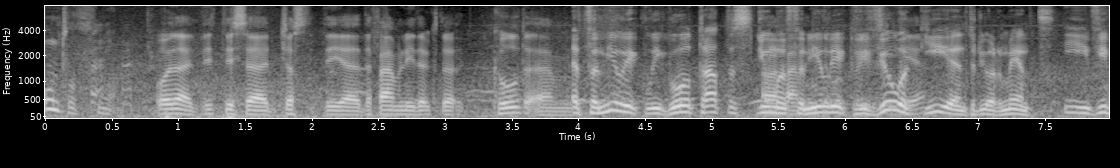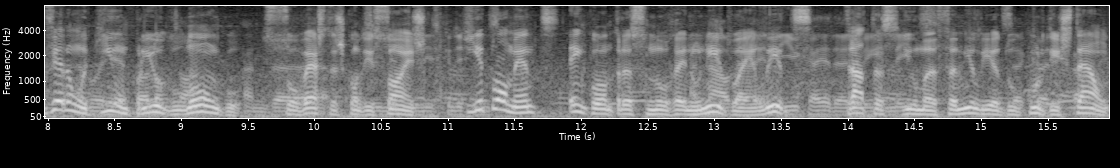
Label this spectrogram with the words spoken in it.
um telefonema. A família que ligou trata-se de uma família que viveu aqui anteriormente e viveram aqui um período longo sob estas condições. e atualmente encontra-se no Reino Unido, em Leeds. Trata-se de uma família do Kurdistão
